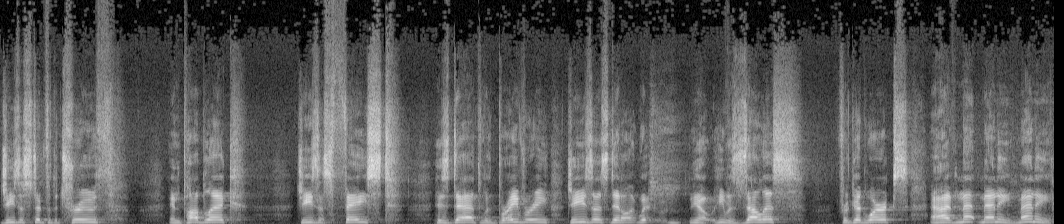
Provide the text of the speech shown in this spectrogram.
Jesus stood for the truth in public. Jesus faced his death with bravery. Jesus did all, you know, he was zealous for good works. And I've met many, many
